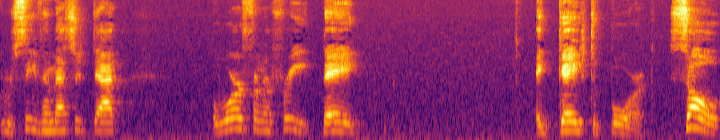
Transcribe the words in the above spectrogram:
received a message that a word from the fleet they engaged the Borg. So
